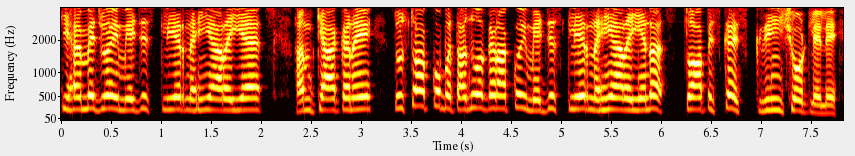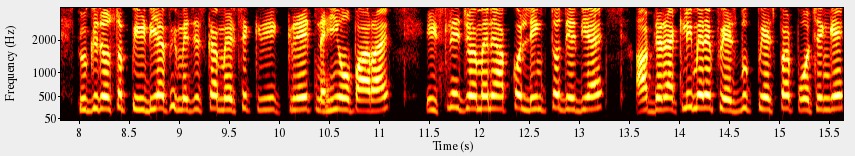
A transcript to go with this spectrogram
कि हमें जो है इमेजेस क्लियर नहीं आ रही है, हम क्या करें? दोस्तों, आपको बता दूँ, अगर आपको इमेजेस क्लियर नहीं आ रही है ना तो आप इसका स्क्रीनशॉट ले लें, क्योंकि दोस्तों पीडीएफ इमेजेस का मेरे से क्रिएट नहीं हो पा रहा है। इसलिए जो है मैंने आपको लिंक तो दे दिया है, आप डायरेक्टली मेरे फेसबुक पेज पर पहुँचेंगे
